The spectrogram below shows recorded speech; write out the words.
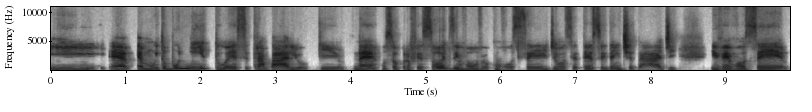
E é, é muito bonito esse trabalho que né, o seu professor desenvolveu com você, de você ter sua identidade e ver você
